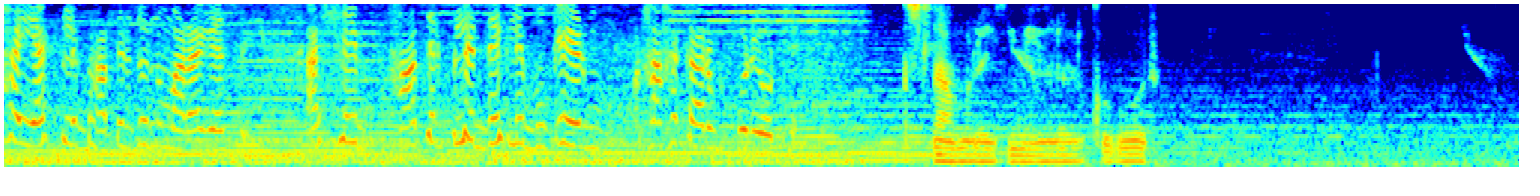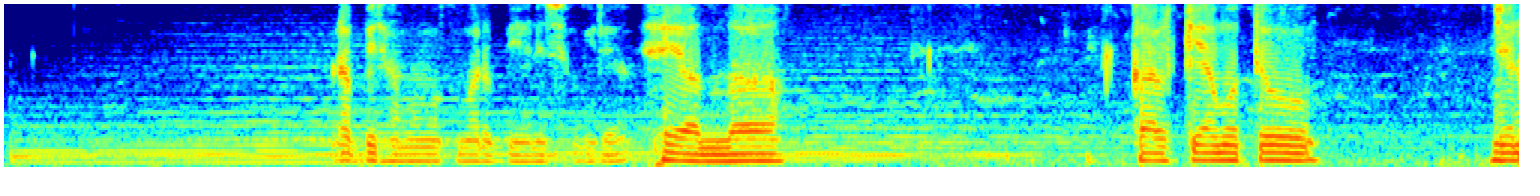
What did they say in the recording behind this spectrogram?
ভাই এক প্লেট ভাতের জন্য মারা গেছে। আর সেই ভাতের প্লেট দেখলে বুকের হাহাকার করে ওঠে। আসসালামু আলাইকুম ইয়াল কবুর। রাব্বির হামামাকুম রাব্বিয়ানি সগীরা। হে আল্লাহ কাল কিয়ামতেও যেন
